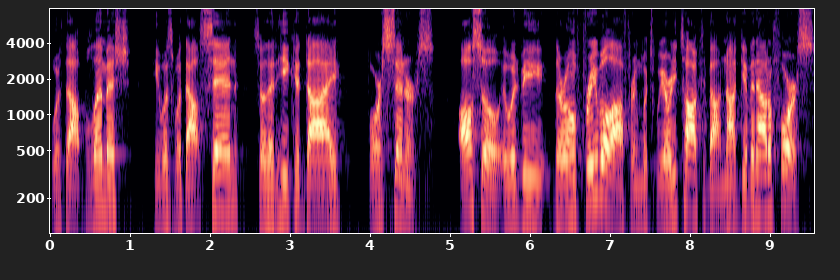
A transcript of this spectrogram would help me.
without blemish. He was without sin so that he could die for sinners. Also, it would be their own free will offering, which we already talked about, not given out of force,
